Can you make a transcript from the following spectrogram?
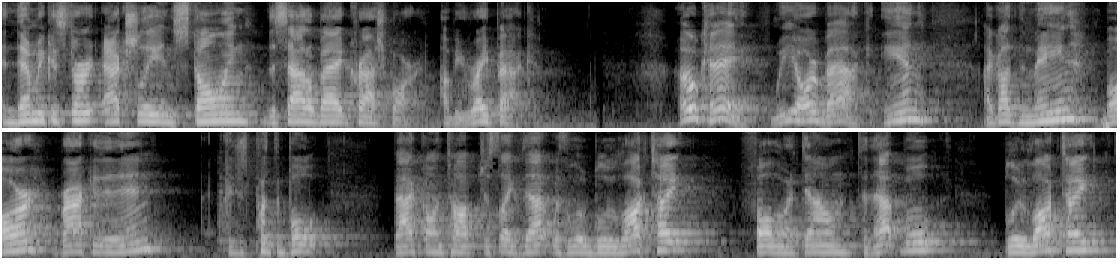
and then we can start actually installing the saddlebag crash bar. I'll be right back. Okay, we are back and I got the main bar bracketed in. I just put the bolt back on top just like that with a little blue Loctite, follow it down to that bolt, blue Loctite,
